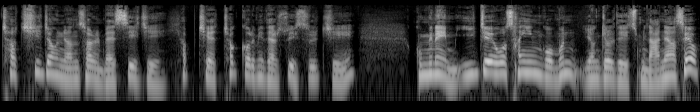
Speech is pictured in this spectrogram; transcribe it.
첫 시정연설 메시지 협치의 첫걸음이 될 수 있을지 국민의힘 이재호 상임고문 연결돼 있습니다. 안녕하세요.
